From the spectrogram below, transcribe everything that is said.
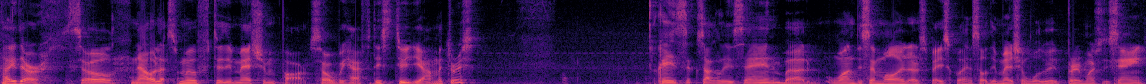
Hi there. So now let's move to the meshing part. So we have these two geometries. Okay, it's exactly the same, but one dissimilars basically, and so the meshing will be pretty much the same.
